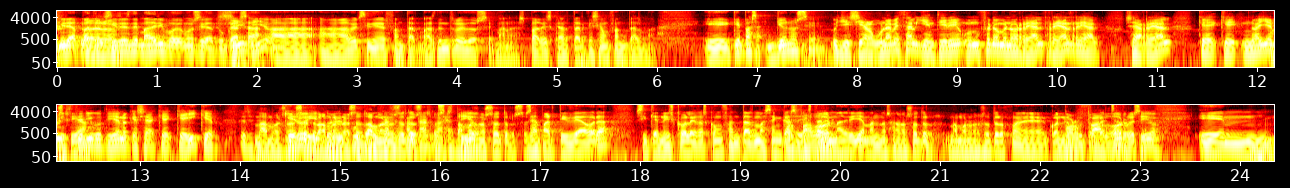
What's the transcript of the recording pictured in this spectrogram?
Mira, Patri, no. si eres de Madrid podemos ir a tu Sí, casa a, a ver si tienes fantasmas dentro de dos semanas, para descartar que sea un fantasma. Eh, ¿Qué pasa? Yo no sé... Oye, si alguna vez alguien tiene un fenómeno real, real, real, o sea, real, que, que no haya Hostia. misterio cotidiano, que sea, que, que Iker. Vamos Quiero nosotros, vamos nosotros, vamos nosotros, o sea, vamos nosotros. O sea, a partir de ahora, si tenéis colegas con fantasmas en casa Por y están en Madrid, llamadnos a nosotros. Vamos nosotros con el, con el Por puto favor, tío. Eh,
